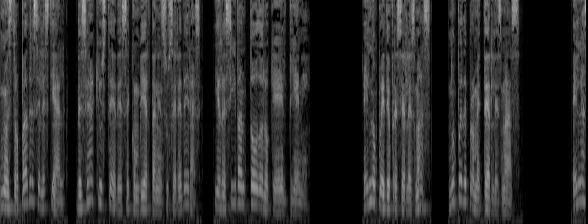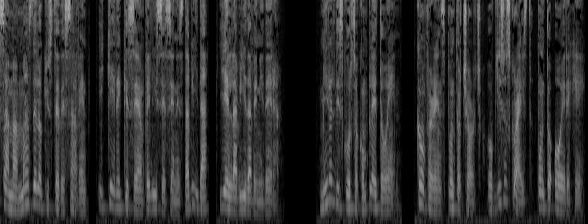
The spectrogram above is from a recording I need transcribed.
Nuestro Padre Celestial desea que ustedes se conviertan en sus herederas y reciban todo lo que Él tiene. Él no puede ofrecerles más, no puede prometerles más. Él las ama más de lo que ustedes saben y quiere que sean felices en esta vida y en la vida venidera. Mira el discurso completo en conference.churchofjesuschrist.org.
